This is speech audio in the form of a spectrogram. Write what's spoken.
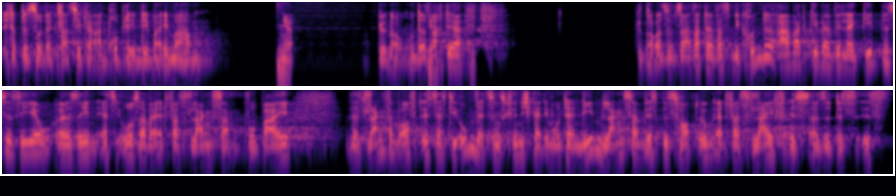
Ich glaube, das ist so der Klassiker an Problemen, die wir immer haben. Ja. Genau. Und da sagt er, Genau, also sagt er, was sind die Gründe? Arbeitgeber will Ergebnisse äh, sehen, SEO ist aber etwas langsam. Wobei das langsam oft ist, dass die Umsetzungsgeschwindigkeit im Unternehmen langsam ist, bis überhaupt irgendetwas live ist. Also das ist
